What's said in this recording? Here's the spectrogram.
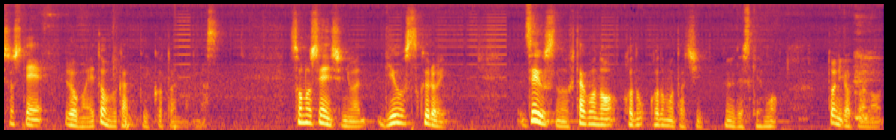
そしてローマへと向かっていくことになります。その選手にはディオスクロイゼウスの双子の子供たちのようですけれどもとにかくあの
